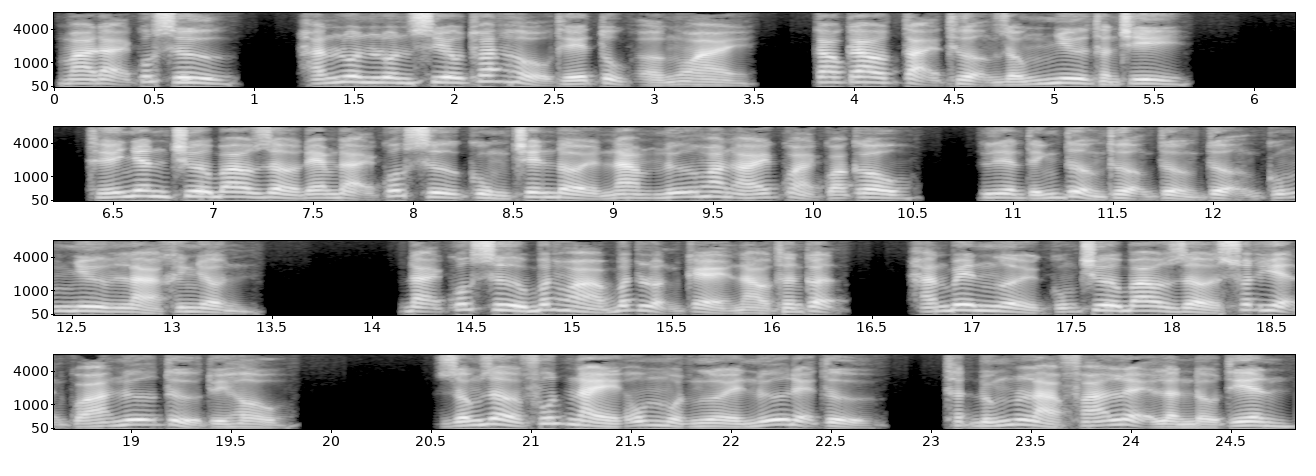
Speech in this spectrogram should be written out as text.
Mà đại quốc sư, hắn luôn luôn siêu thoát hậu thế tục ở ngoài, cao cao tại thượng giống như thần chi. Thế nhân chưa bao giờ đem đại quốc sư cùng trên đời nam nữ hoan ái quải qua câu, liền tính tưởng thượng tưởng tượng cũng như là khinh nhẫn. Đại quốc sư bất hòa bất luận kẻ nào thân cận, hắn bên người cũng chưa bao giờ xuất hiện quá nữ tử tùy hầu. Giống giờ phút này ôm một người nữ đệ tử, thật đúng là phá lệ lần đầu tiên.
